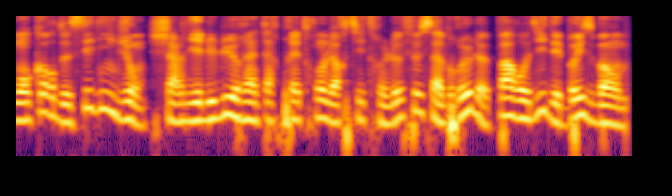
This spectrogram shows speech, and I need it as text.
ou encore de Céline Dion. Charlie et Lulu réinterpréteront leur titre Le feu ça brûle parodie des boys band.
